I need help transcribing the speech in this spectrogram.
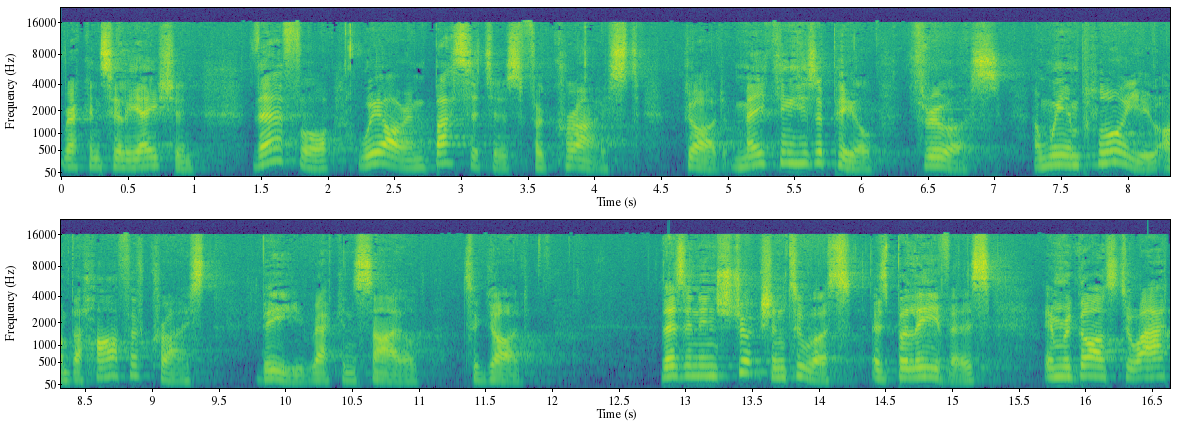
reconciliation. Therefore, we are ambassadors for Christ, God, making his appeal through us. And we implore you, on behalf of Christ, be reconciled to God. There's an instruction to us as believers in regards to our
